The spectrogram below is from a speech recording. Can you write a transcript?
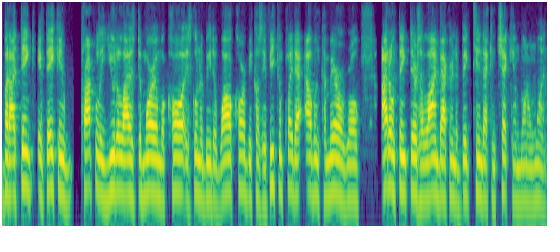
But I think if they can properly utilize Demario McCall is going to be the wild card because if he can play that Alvin Kamara role, I don't think there's a linebacker in the Big Ten that can check him one on one.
